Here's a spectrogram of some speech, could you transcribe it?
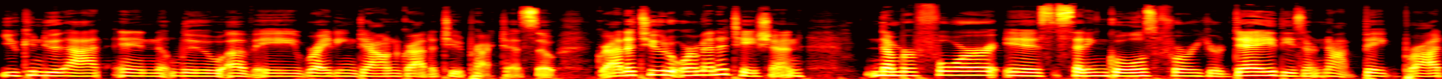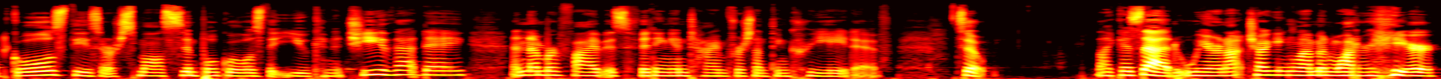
you can do that in lieu of a writing down gratitude practice. So, gratitude or meditation. Number four is setting goals for your day. These are not big, broad goals. These are small, simple goals that you can achieve that day. And number five is fitting in time for something creative. So, like I said, we are not chugging lemon water here.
